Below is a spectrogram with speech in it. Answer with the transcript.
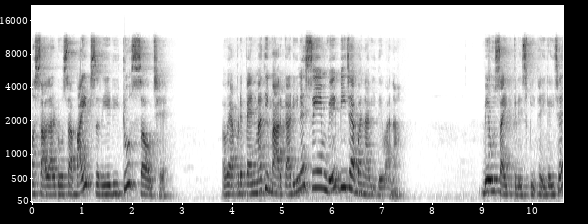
Masala dosa bites ready to serve છે. હવે આપણે પેનમાંથી બહાર કાઢીને સેમ વે બીજા બનાવી દેવાના. બેઉ સાઈડ ક્રિસ્પી થઈ ગઈ છે.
